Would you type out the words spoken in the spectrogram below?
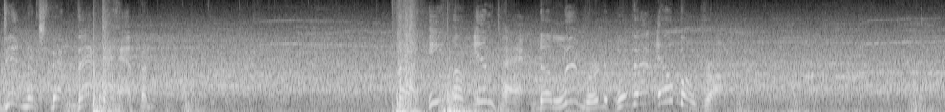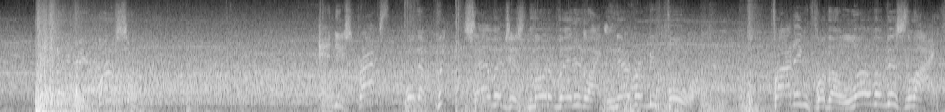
didn't expect that to happen. A heap of impact delivered with that elbow drop. And a reversal. And he strikes with a quick. Savage is motivated like never before. Fighting for the love of his life.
